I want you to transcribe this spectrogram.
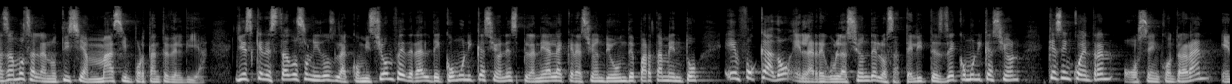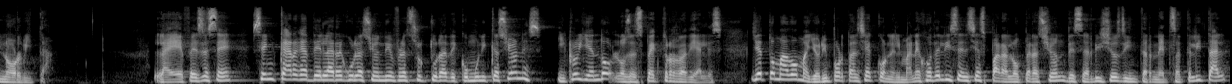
Pasamos a la noticia más importante del día, y es que en Estados Unidos la Comisión Federal de Comunicaciones planea la creación de un departamento enfocado en la regulación de los satélites de comunicación que se encuentran o se encontrarán en órbita. La FCC se encarga de la regulación de infraestructura de comunicaciones, incluyendo los espectros radiales, y ha tomado mayor importancia con el manejo de licencias para la operación de servicios de Internet satelital,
